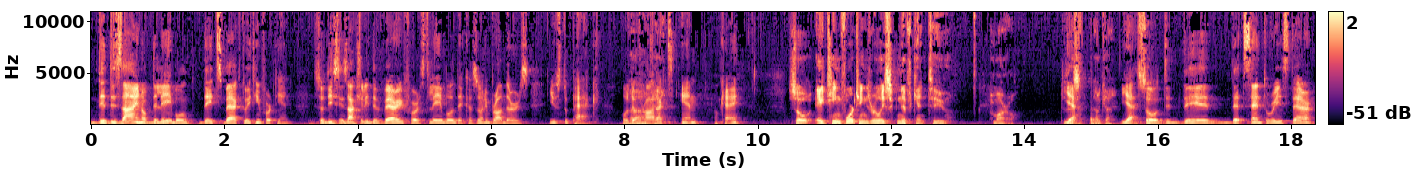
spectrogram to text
The design of the label dates back to 1814. So this is actually the very first label the Casoni brothers used to pack all the Ah, okay. products in. Okay. So 1814 is really significant to Amaro. To Yeah. this- Okay. Yeah, so the, the that century is there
